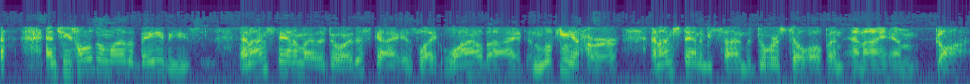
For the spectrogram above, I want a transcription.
and she's holding one of the babies, and I'm standing by the door. This guy is like wild-eyed and looking at her, and I'm standing beside him. The door is still open, and I am gone.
